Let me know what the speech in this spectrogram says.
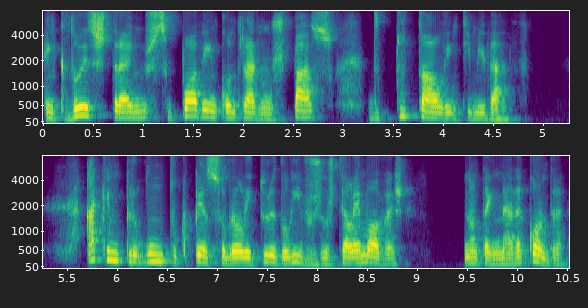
em que dois estranhos se podem encontrar num espaço de total intimidade. Há quem me pergunte o que penso sobre a leitura de livros nos telemóveis. Não tenho nada contra.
